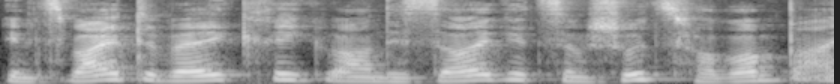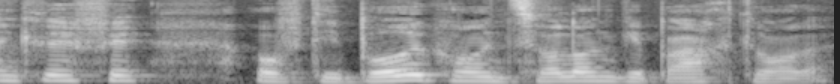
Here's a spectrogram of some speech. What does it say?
Im Zweiten Weltkrieg waren die Särge zum Schutz vor Bombenangriffen auf die Burg Hohenzollern gebracht worden.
